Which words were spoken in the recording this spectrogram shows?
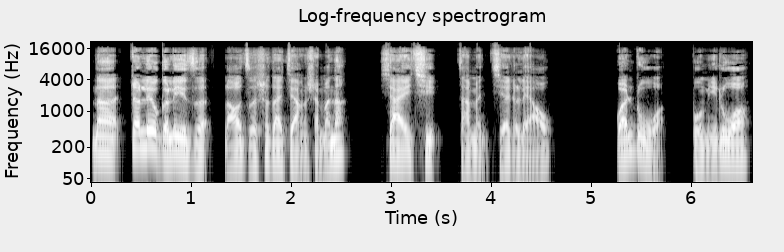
那这六个例子，老子是在讲什么呢？下一期咱们接着聊，关注我不迷路哦。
